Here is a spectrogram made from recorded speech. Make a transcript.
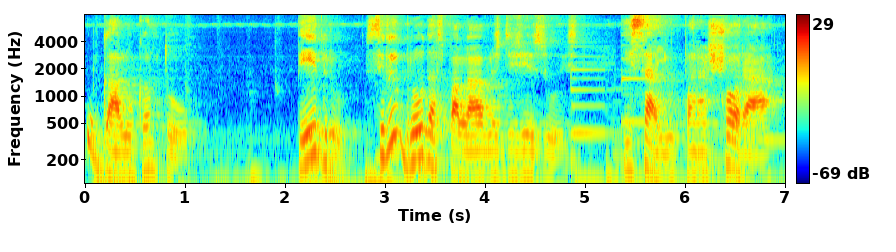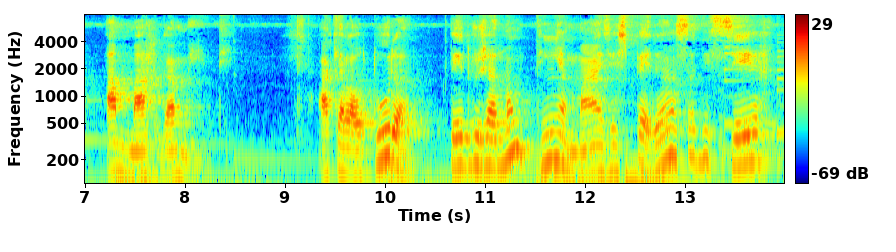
o galo cantou. Pedro se lembrou das palavras de Jesus e saiu para chorar amargamente. Àquela altura, Pedro já não tinha mais esperança de ser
